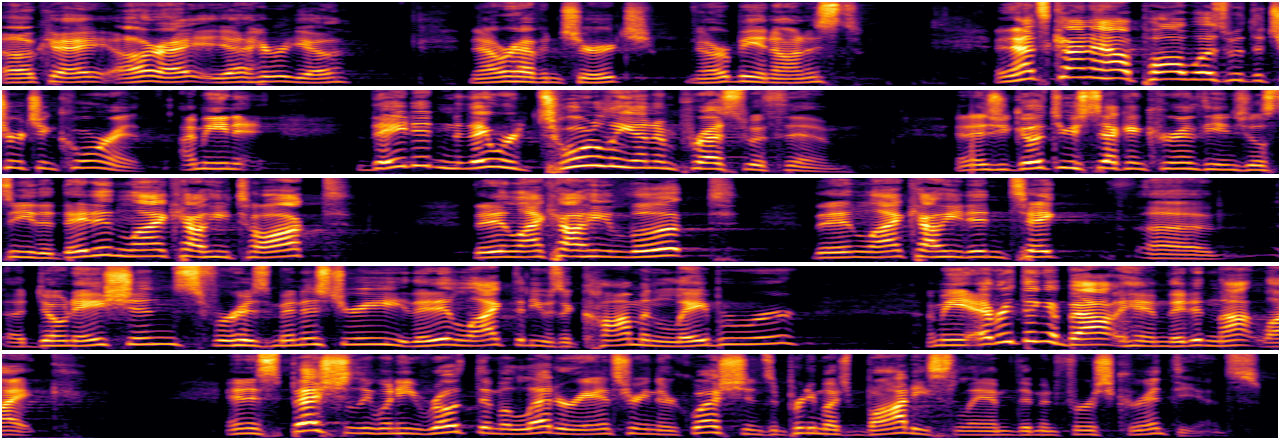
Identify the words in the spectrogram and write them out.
Okay, all right, yeah, here we go. Now we're having church. Now we're being honest. And that's kind of how Paul was with the church in Corinth. I mean, they didn't, they were totally unimpressed with him. And as you go through Second Corinthians, you'll see that they didn't like how he talked, they didn't like how he looked, they didn't like how he didn't take uh, uh, donations for his ministry, they didn't like that he was a common laborer. I mean, everything about him they did not like. and especially when he wrote them a letter answering their questions and pretty much body slammed them in 1 Corinthians.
